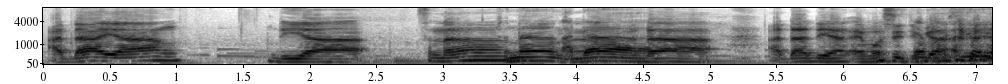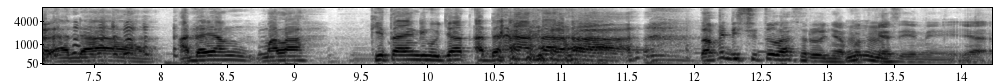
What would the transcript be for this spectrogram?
ada yang dia seneng, Seneng, Nah, ada. ada, ada dia yang emosi juga. Emosi ada. Ada yang malah kita yang dihujat ada. Tapi di situlah serunya podcast ini, ya.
